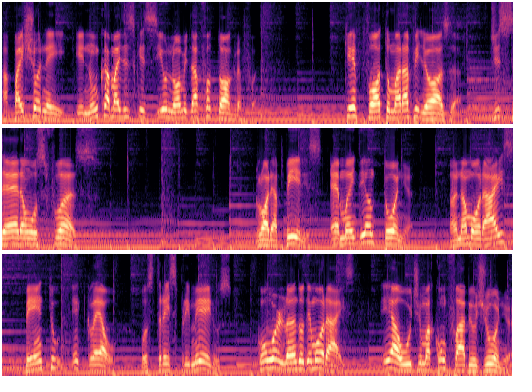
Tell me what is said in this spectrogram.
apaixonei e nunca mais esqueci o nome da fotógrafa. Que foto maravilhosa, disseram os fãs. Glória Pires é mãe de Antônia, Ana Moraes, Bento e Cléo, os três primeiros com Orlando de Moraes e a última com Fábio Júnior.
